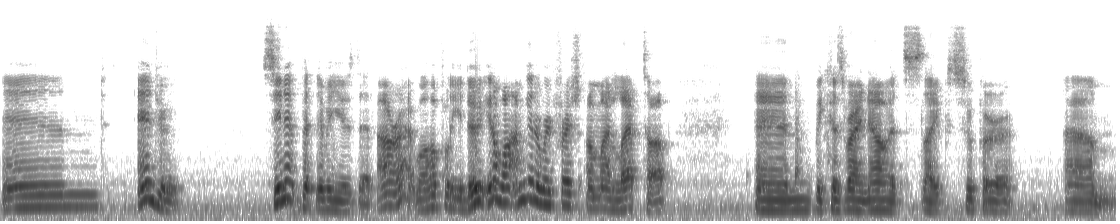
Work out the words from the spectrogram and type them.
And Andrew, seen it but never used it. All right. Well, hopefully you do. You know what? I'm going to refresh on my laptop. And because right now it's like super, um,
